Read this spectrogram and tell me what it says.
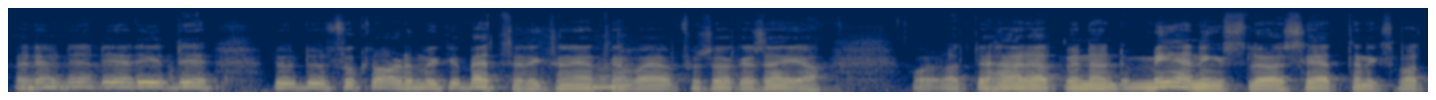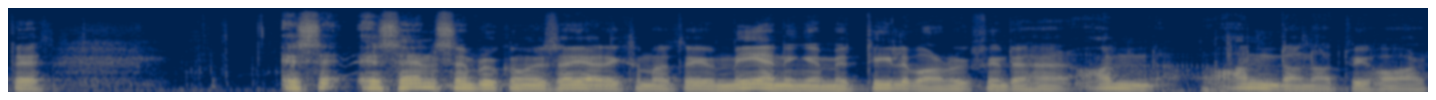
Det, det, det, det, du, du förklarar det mycket bättre liksom, egentligen mm. vad jag försöker säga. Och att det här att med den meningslösheten, liksom, att det, essensen brukar man ju säga liksom, att det är meningen med tillvaron, liksom, den här and, andan att vi har,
